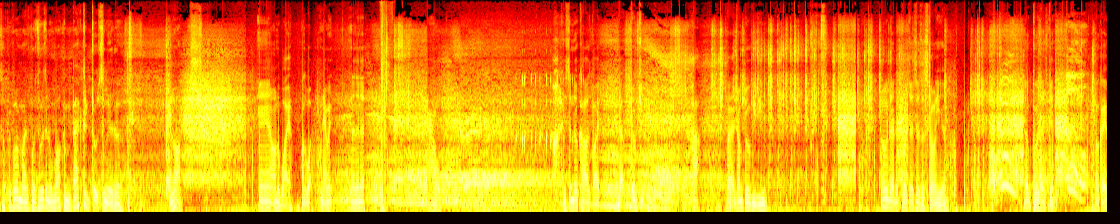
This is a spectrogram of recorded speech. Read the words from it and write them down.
What's up people, my is and welcome back to Goat Simulator Launch. And on the wire, on the wire, damn it, no no no. Ow. There's no cars by, no, don't you. Ha, right, I jumped over you. Look at that, the protesters are still here. No protesting. Okay,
